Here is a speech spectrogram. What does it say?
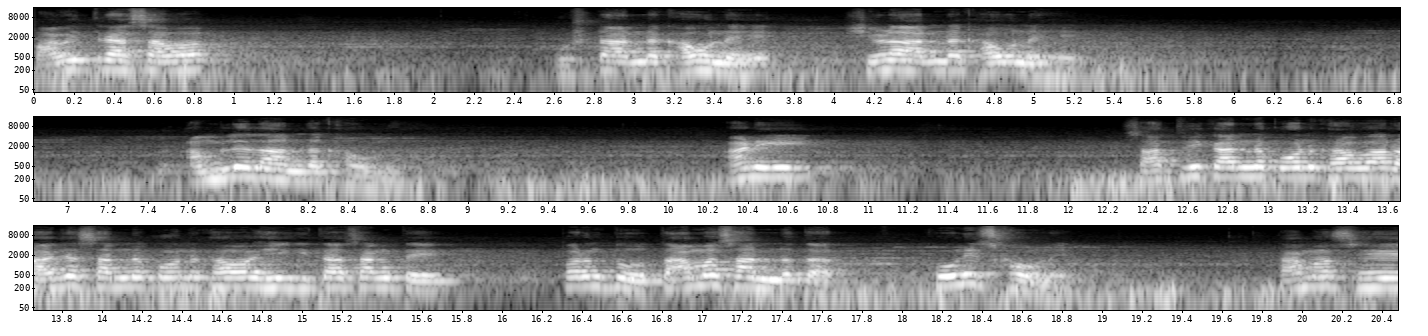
पावित्र्य असावं. उष्ट अन्न खाऊ नये शिळं अन्न खाऊ नये. आंबलेलं अन्न खाऊ नये. आणि सात्विक अन्न कोण खावा राजस अन्न कोण खावा ही गीता सांगते. परंतु तामस अन्न तर कोणीच खाऊ नये. तामस हे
